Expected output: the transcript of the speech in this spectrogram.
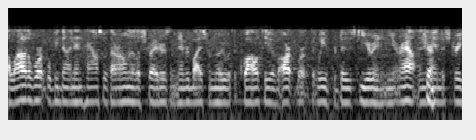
A lot of the work will be done in-house with our own illustrators, and everybody's familiar with the quality of artwork that we've produced year in and year out in Sure. the industry.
